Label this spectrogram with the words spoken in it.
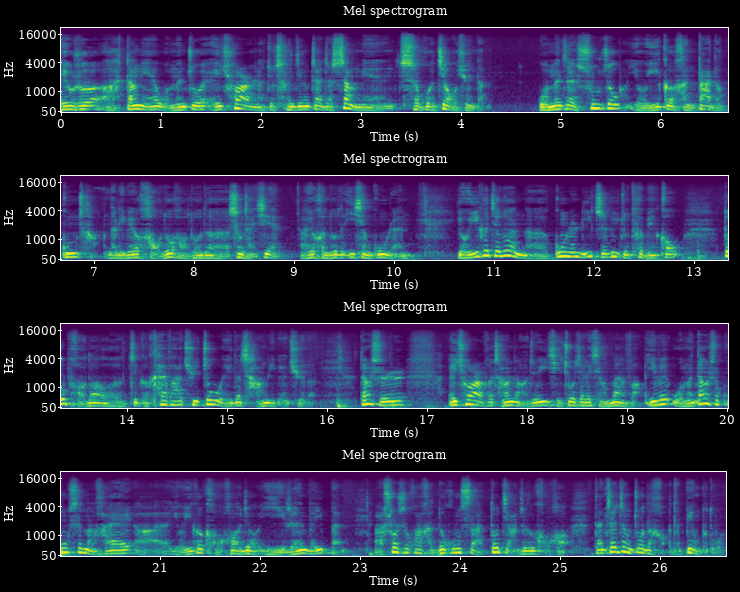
比如说啊，当年我们作为 HR 呢，就曾经在这上面吃过教训的。我们在苏州有一个很大的工厂，那里面有好多好多的生产线啊，有很多的一线工人。有一个阶段呢，工人离职率就特别高，都跑到这个开发区周围的厂里边去了。当时，HR 和厂长就一起坐下来想办法，因为我们当时公司呢还啊有一个口号叫以人为本啊。说实话，很多公司啊都讲这个口号，但真正做得好的并不多。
